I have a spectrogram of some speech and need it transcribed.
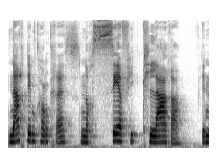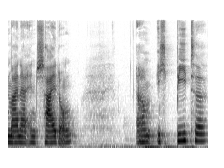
nach dem Kongress noch sehr viel klarer in meiner Entscheidung. Ähm, ich biete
